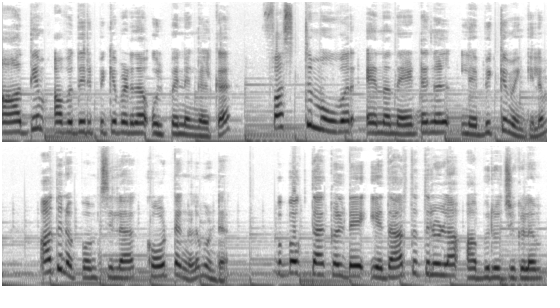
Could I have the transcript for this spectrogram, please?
ആദ്യം അവതരിപ്പിക്കപ്പെടുന്ന ഉൽപ്പന്നങ്ങൾക്ക് ഫസ്റ്റ് മൂവർ എന്ന നേട്ടങ്ങൾ ലഭിക്കുമെങ്കിലും അതിനൊപ്പം ചില കോട്ടങ്ങളുമുണ്ട്. ഉപഭോക്താക്കളുടെ യഥാർത്ഥത്തിലുള്ള അഭിരുചികളും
